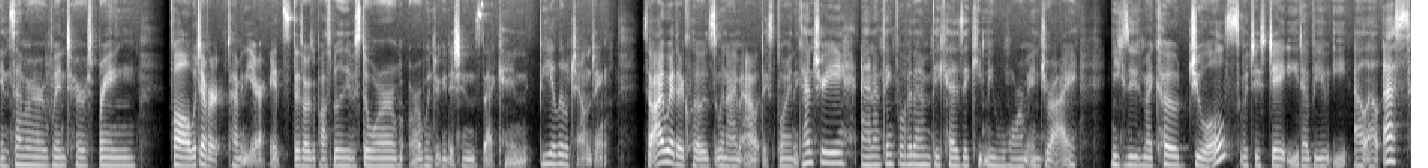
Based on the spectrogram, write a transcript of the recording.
in summer, winter, spring, fall, whichever time of the year. It's there's always a possibility of a storm or winter conditions that can be a little challenging. So I wear their clothes when I'm out exploring the country, and I'm thankful for them because they keep me warm and dry. And you can use my code JEWELS, which is J E W E L L S,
